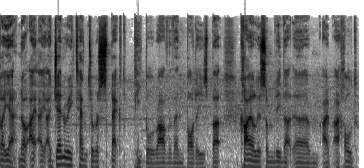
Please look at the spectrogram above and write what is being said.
but yeah, no, I, I, generally tend to respect people rather than bodies. But Kyle is somebody that um, I, I hold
